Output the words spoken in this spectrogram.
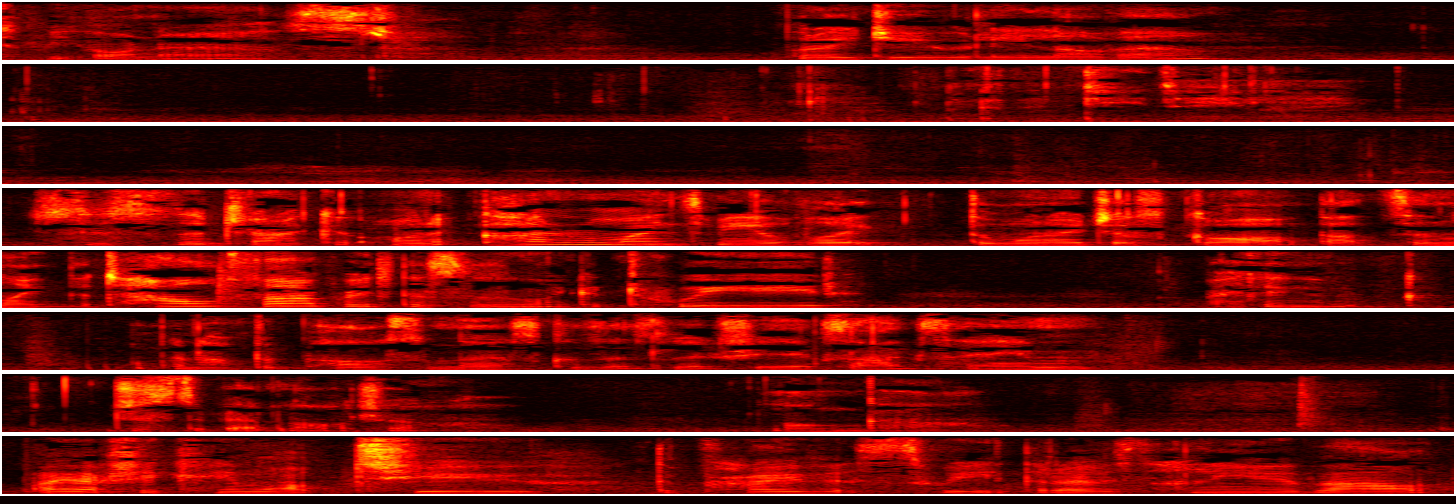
to be honest. But I do really love it. Look at the detailing. So this is the jacket on. It kind of reminds me of like the one I just got. That's in like the towel fabric. This is in like a tweed. I think I'm gonna have to pass on this because it's literally the exact same. Just a bit larger, longer. I actually came up to the private suite that I was telling you about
